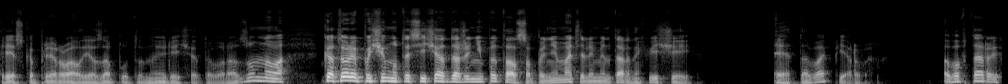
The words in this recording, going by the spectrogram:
Резко прервал я запутанную речь этого разумного, который почему-то сейчас даже не пытался понимать элементарных вещей. Это во-первых. Во-вторых,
